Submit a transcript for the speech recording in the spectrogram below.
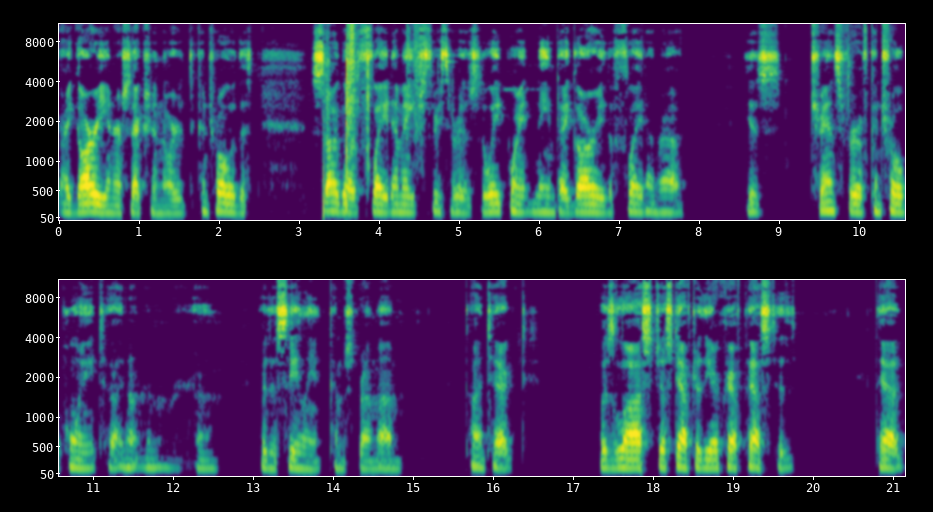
Igari intersection, where the control of the Saga of flight MH330 is the waypoint named Igari. The flight en route is transfer of control point. I don't remember um, where the salient comes from. Um, contact was lost just after the aircraft passed that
